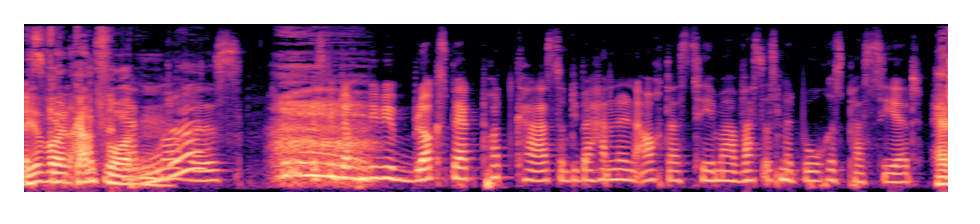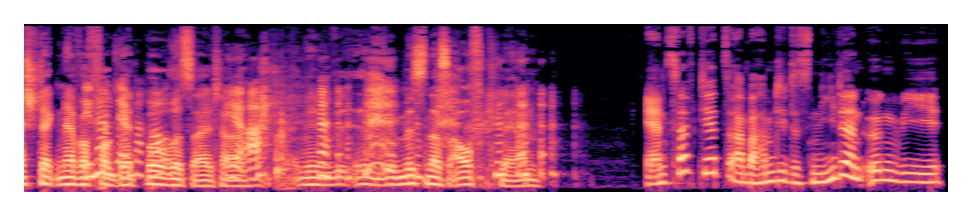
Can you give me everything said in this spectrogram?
Wir Es wollen antworten. Boris. Es gibt auch einen Bibi Blocksberg Podcast und die behandeln auch das Thema, was ist mit Boris passiert. Hashtag never Den forget Boris, Alter. Ja. Wir, wir müssen das aufklären. Ernsthaft jetzt? Aber haben die das nie dann irgendwie.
